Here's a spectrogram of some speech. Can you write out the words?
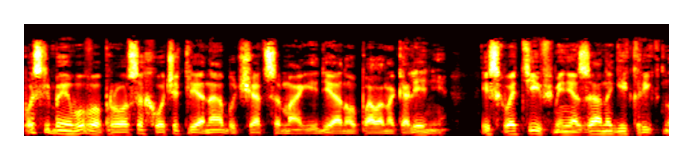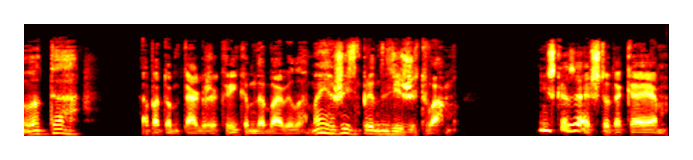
После моего вопроса, хочет ли она обучаться магии, Диана упала на колени и, схватив меня за ноги, крикнула «Да!» А потом также криком добавила «Моя жизнь принадлежит вам». Не сказать, что такая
